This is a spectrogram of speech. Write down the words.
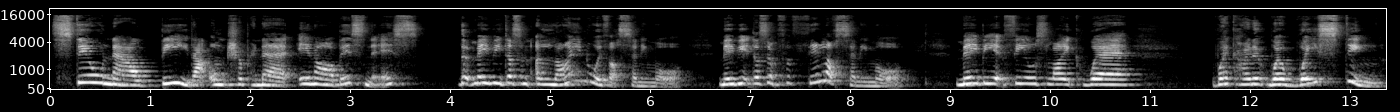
still now be that entrepreneur in our business that maybe doesn't align with us anymore? Maybe it doesn't fulfill us anymore. Maybe it feels like we're we're kind of we're wasting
